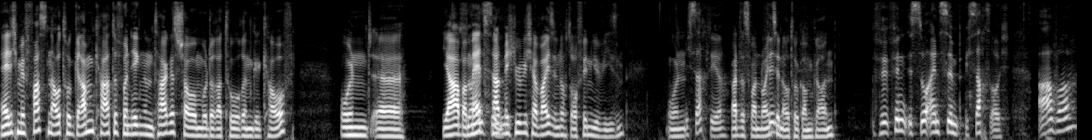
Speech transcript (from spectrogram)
Da hätte ich mir fast eine Autogrammkarte von irgendeinem Tagesschau-Moderatorin gekauft. Und äh, ja, aber Matt hat mich glücklicherweise noch darauf hingewiesen. Und, Ich sag dir. warte, das waren 19 Autogrammkarten. Finn ist so ein Simp, ich sag's euch. Aber,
